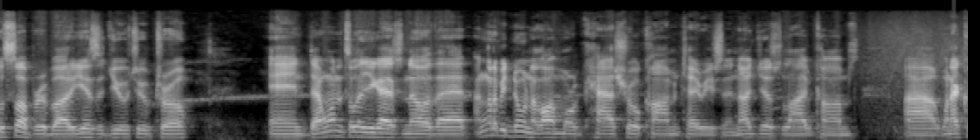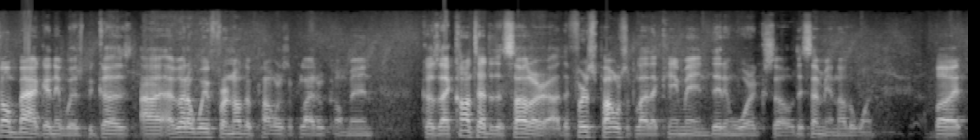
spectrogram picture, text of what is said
What's up, everybody? Here's a YouTube troll. And I wanted to let you guys know that I'm going to be doing a lot more casual commentaries and not just live comms. Uh, when I come back, anyways, because I, I got to wait for another power supply to come in. Because I contacted the seller. Uh, the first power supply that came in didn't work, so they sent me another one. But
